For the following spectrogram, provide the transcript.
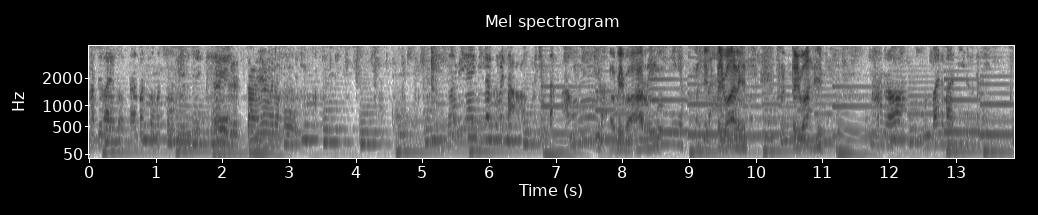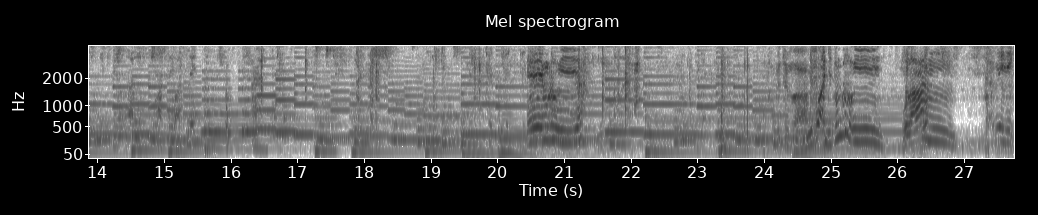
Ngerti kali itu. Tanpa sama sosial itu. Eh, geretangnya nggak tahu. Sama bilang-bilang kereta macam tak kamu. Tapi baru bu. Iya. Hasil teh walit. Teh walit. Ano, mun ba na ba tidur dulu. Masih masih. Eh, ngerui ya. Kecelakaan. Ibu aja tuh ngerui. Ulangi. Ini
